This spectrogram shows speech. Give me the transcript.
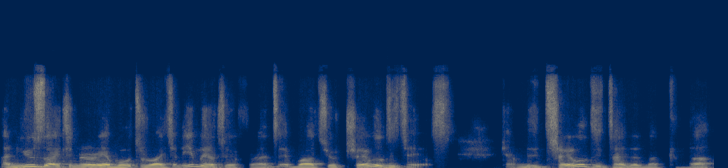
And use the itinerary about to write an email to your friends about your travel details. Kendi travel detayların hakkında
